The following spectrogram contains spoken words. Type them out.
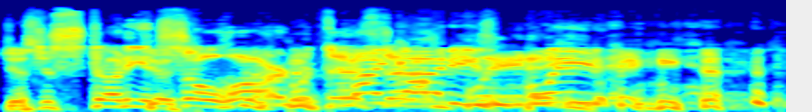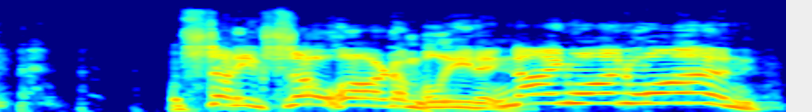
Just, just studying just, so hard with this. My God, he's bleeding. bleeding. I'm studying so hard, I'm bleeding. 911.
